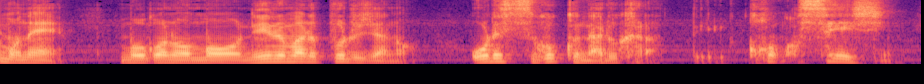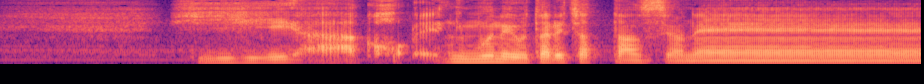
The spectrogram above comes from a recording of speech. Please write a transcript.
もね、もうこのもうニルマル・プルジャの俺すごくなるからっていうこの精神。いやー、これに胸打たれちゃったんすよね。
